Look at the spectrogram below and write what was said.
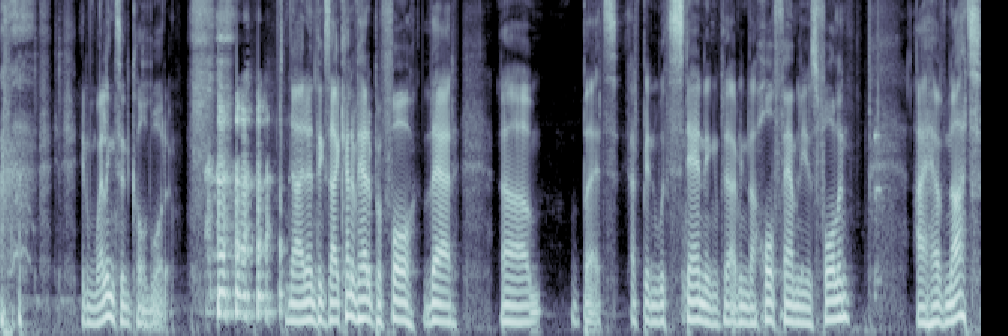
in Wellington cold water. no, I don't think so. I kind of had it before that, um, but I've been withstanding. The, I mean, the whole family has fallen. I have not,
